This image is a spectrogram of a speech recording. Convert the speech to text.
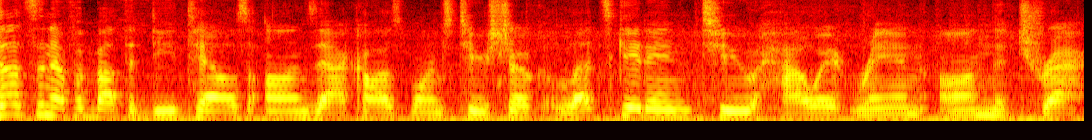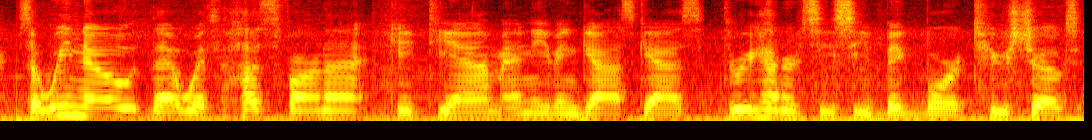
that's enough about the details on Zach Osborne's two-stroke. Let's get into how it ran on the track. So we know that with Husqvarna, KTM, and even GasGas Gas 300cc big bore two-strokes,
